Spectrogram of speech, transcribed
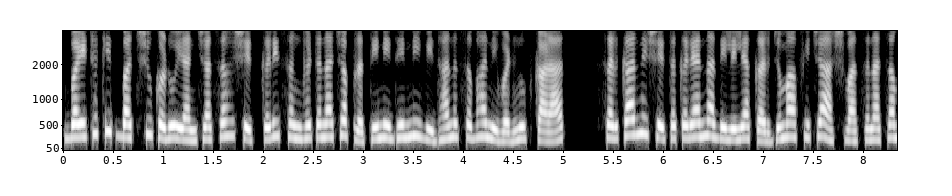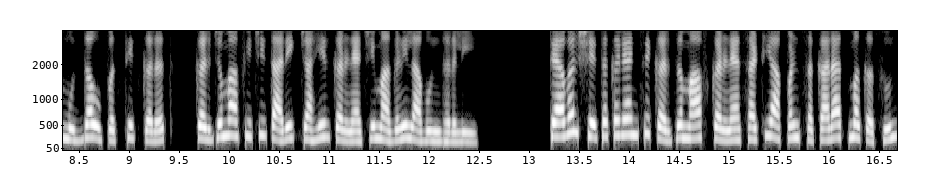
बैठकीत बच्चू कडू यांच्यासह शेतकरी संघटनाच्या प्रतिनिधींनी विधानसभा निवडणूक काळात सरकारने शेतकऱ्यांना दिलेल्या कर्जमाफीच्या आश्वासनाचा मुद्दा उपस्थित करत कर्जमाफीची तारीख जाहीर करण्याची मागणी लावून धरली. त्यावर शेतकऱ्यांचे कर्ज माफ करण्यासाठी आपण सकारात्मक असून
